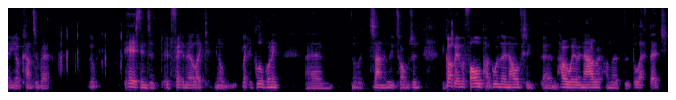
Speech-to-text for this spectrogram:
you know Canterbury, you know, Hastings had, had fit in there like you know like a glove running. Um, you know, the signing Luke Thompson, they got a bit of a forward pack going there now. Obviously, um, Harawira-Naera on the, the, the left edge.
